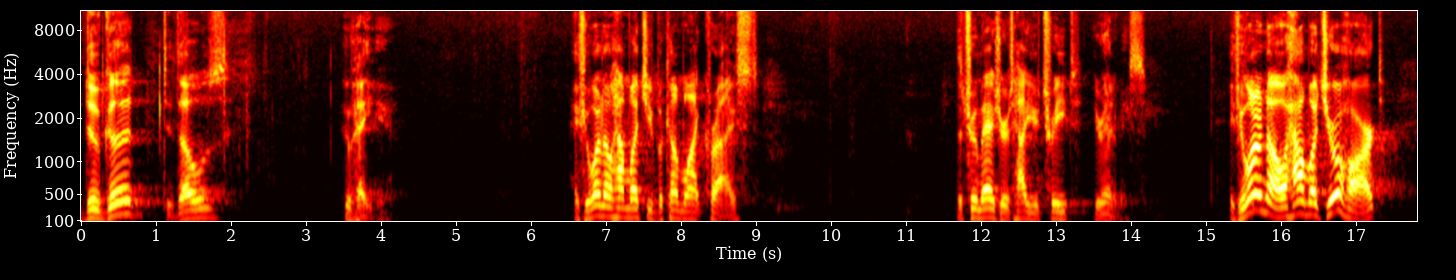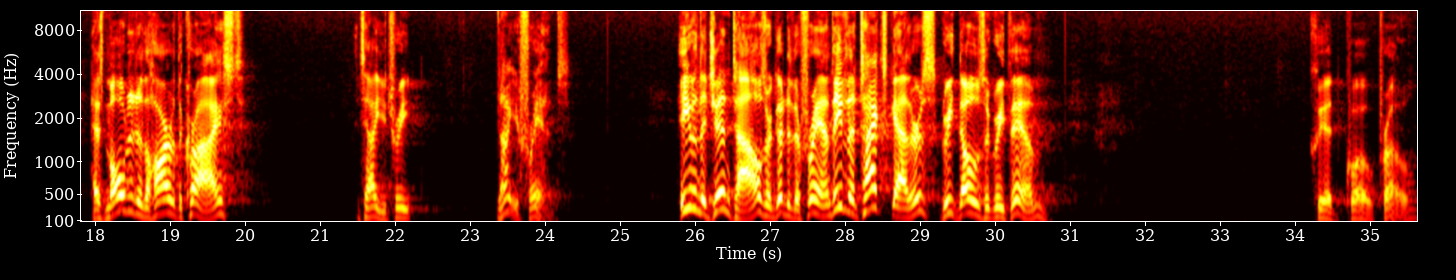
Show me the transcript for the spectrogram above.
Do good to those who hate you. If you want to know how much you've become like Christ, the true measure is how you treat your enemies. If you want to know how much your heart has molded into the heart of the Christ, it's how you treat not your friends. Even the Gentiles are good to their friends. Even the tax gatherers greet those who greet them. Quid quo pro.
